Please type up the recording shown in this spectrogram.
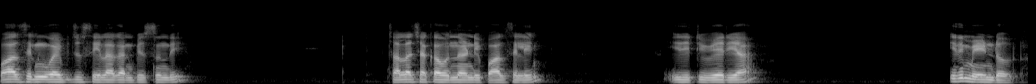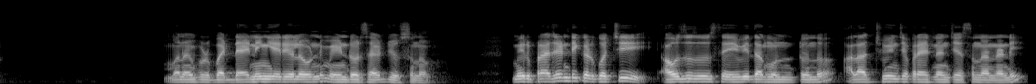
పాల్ సీలింగ్ వైపు చూస్తే ఇలా కనిపిస్తుంది. చాలా చక్కగా ఉందండి పాల్ సీలింగ్. ఇది టివేరియా. ఇది మెయిన్ డోర్. మనం ఇప్పుడు బట్ డైనింగ్ ఏరియాలో ఉండి మెయిన్ డోర్ సైడ్ చూస్తున్నాం. మీరు ప్రజెంట్ ఇక్కడికి వచ్చి హౌస్ చూస్తే ఏ విధంగా ఉంటుందో అలా చూపించే ప్రయత్నం చేస్తున్నానండి.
